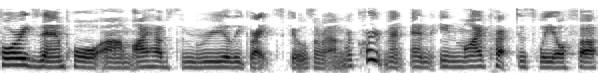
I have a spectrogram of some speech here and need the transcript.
For example, um, I have some really great skills around recruitment and in my practice we offer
